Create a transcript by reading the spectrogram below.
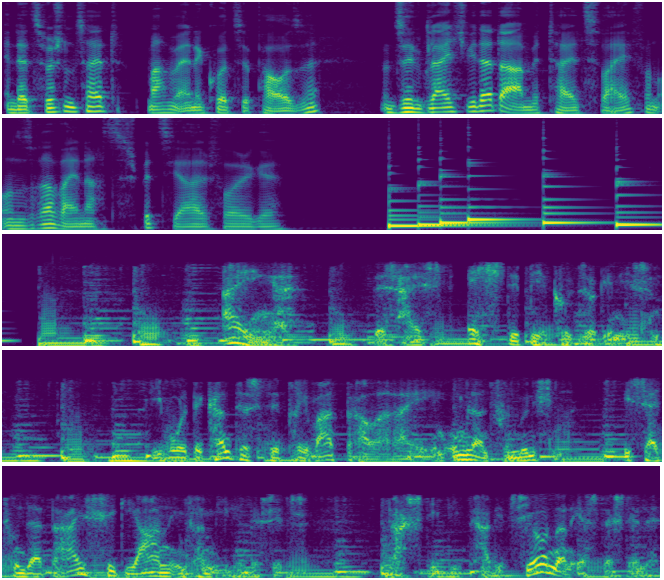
In der Zwischenzeit machen wir eine kurze Pause und sind gleich wieder da mit Teil 2 von unserer Weihnachtsspezialfolge. Einger. Das heißt echte Bierkultur genießen. Die wohl bekannteste Privatbrauerei im Umland von München ist seit 130 Jahren im Familienbesitz. Da steht die Tradition an erster Stelle.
